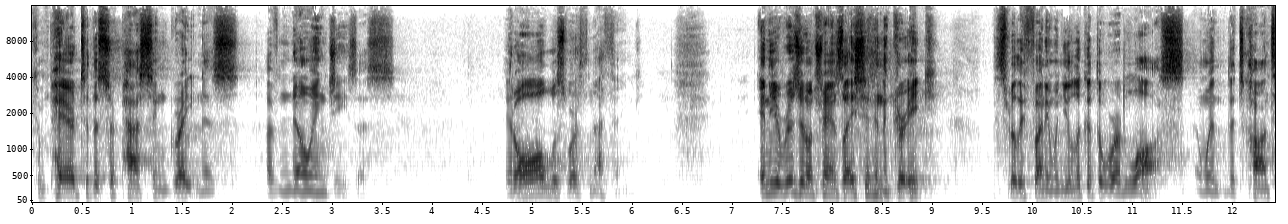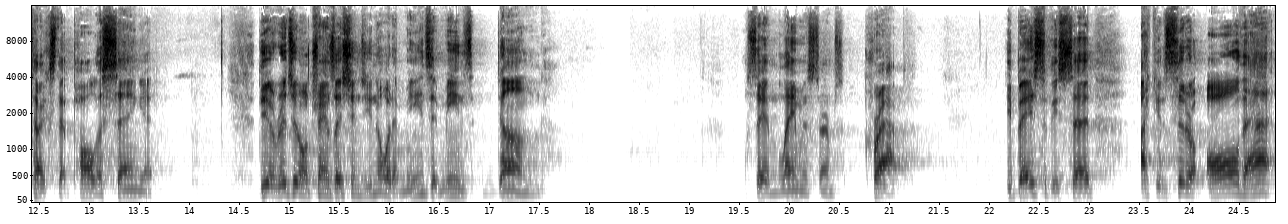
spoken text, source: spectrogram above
compared to the surpassing greatness of knowing Jesus. It all was worth nothing. In the original translation in the Greek, it's really funny when you look at the word loss and when the context that Paul is saying it. The original translation, do you know what it means? It means dung. I'll say it in layman's terms crap. He basically said, I consider all that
